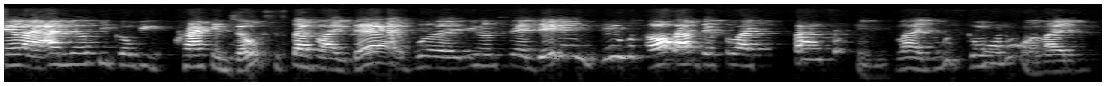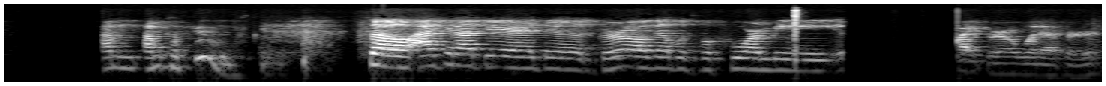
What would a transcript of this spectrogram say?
And like, I know he's gonna be cracking jokes and stuff like that, but you know what I'm saying? They didn't. They was all out there for like five seconds. Like, what's going on? Like, I'm I'm confused. So I get out there. The girl that was before me, white girl, whatever,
